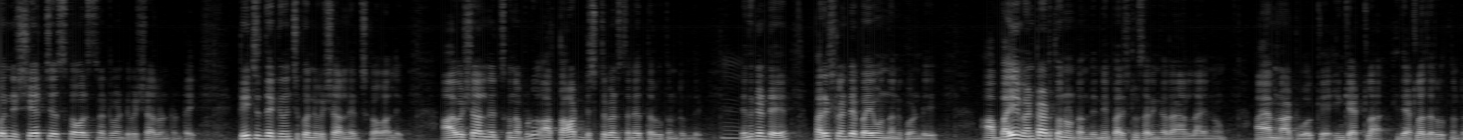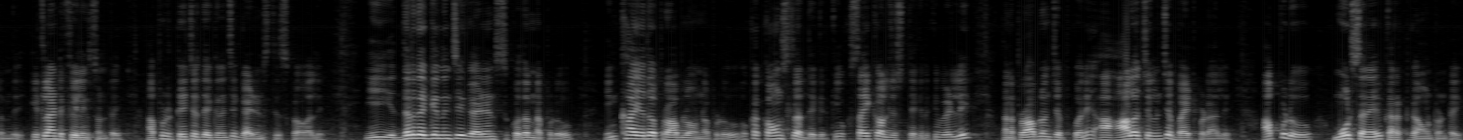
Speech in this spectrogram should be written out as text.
కొన్ని షేర్ చేసుకోవాల్సినటువంటి విషయాలు ఉంటుంటాయి. టీచర్ దగ్గర నుంచి కొన్ని విషయాలు నేర్చుకోవాలి. ఆ విషయాలు నేర్చుకున్నప్పుడు ఆ థాట్ డిస్టర్బెన్స్ అనేది తగ్గుతుంటుంది ఎందుకంటే పరీక్షలు అంటే భయం ఉందనుకోండి. ఆ భయం వెంటాడుతూనే ఉంటుంది. నేను పరీక్షలు సరిగ్గా రాయాలను ఐఎమ్ నాట్ ఓకే ఇంకెట్లా ఇది ఎట్లా జరుగుతుంటుంది? ఇట్లాంటి ఫీలింగ్స్ ఉంటాయి. అప్పుడు టీచర్ దగ్గర నుంచి గైడెన్స్ తీసుకోవాలి. ఈ ఇద్దరి దగ్గర నుంచి గైడెన్స్ కుదరినప్పుడు ఇంకా ఏదో ప్రాబ్లం ఉన్నప్పుడు ఒక కౌన్సిలర్ దగ్గరికి ఒక సైకాలజిస్ట్ దగ్గరికి వెళ్ళి తన ప్రాబ్లం చెప్పుకొని ఆ ఆలోచన నుంచి బయటపడాలి. అప్పుడు మూడ్స్ అనేవి కరెక్ట్గా ఉంటుంటాయి.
